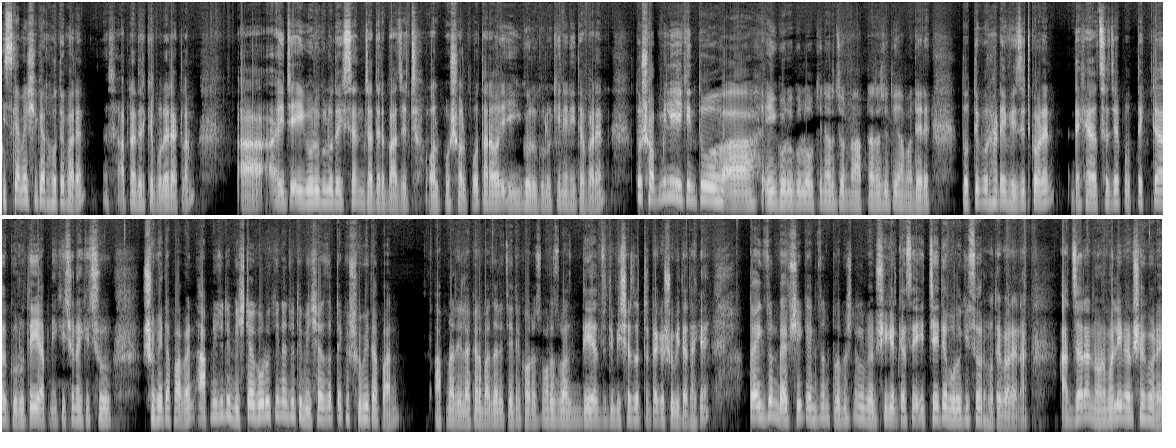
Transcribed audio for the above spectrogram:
স্ক্যামের শিকার হতে পারেন। আপনাদেরকে বলে রাখলাম। এই যে এই গরুগুলো দেখছেন, যাদের বাজেট অল্প স্বল্প, তারাও এই গরুগুলো কিনে নিতে পারেন। তো সব মিলিয়ে কিন্তু এই গরুগুলো কেনার জন্য আপনারা যদি আমাদের তত্তিপুর হাটে ভিজিট করেন, দেখা যাচ্ছে যে প্রত্যেকটা গরুতেই আপনি কিছু না কিছু সুবিধা পাবেন। আপনি যদি বিশটা গরু কিনা যদি বিশ হাজার টাকা সুবিধা পান আপনার এলাকার বাজারে চাইতে খরচ মরচ বাদ দিয়ে যদি বিশ হাজার টাকা সুবিধা থাকে, তো একজন ব্যবসায়িক, একজন প্রফেশনাল ব্যবসায়িকের কাছে এর চাইতে বড় কিছু আর হতে পারে না। আর যারা নর্মালি ব্যবসা করে,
